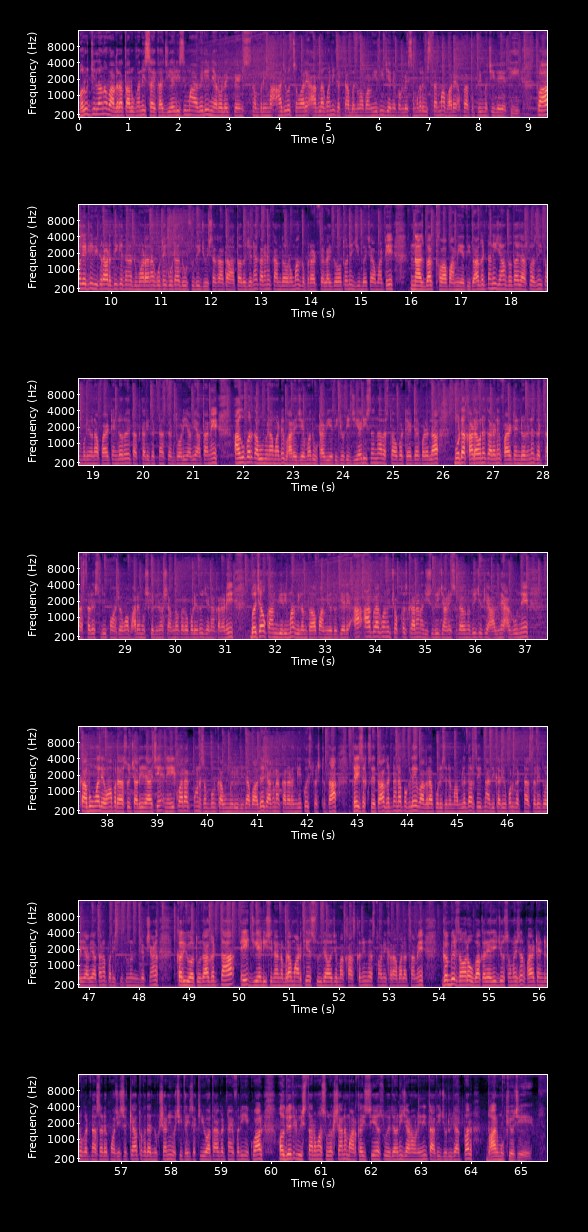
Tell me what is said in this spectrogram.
ભરૂચ જિલ્લાના વાગરા તાલુકાની સાયકા જીઆઈડીસીમાં આવેલી નેરોલેક પેન્ટ્સ કંપનીમાં આજરોજ સવારે આગ લાગવાની ઘટના બનવા પામી હતી, જેને પગલે સમગ્ર વિસ્તારમાં ભારે અફરાતફરી મચી ગઈ હતી. તો આગ એટલી વિકરાળ હતી કે તેના ધુમાડાના ગોટે ગોટા દૂર સુધી જોઈ શકાતા હતા, તો જેના કારણે કામદારોમાં ગભરાટ ફેલાઈ ગયો હતો અને જીવ બચાવવા માટે નાસભાગ થવા પામી હતી. તો આ ઘટનાની જાણ થતાં જ આસપાસની કંપનીઓના ફાયર ટેન્ડરોએ તાત્કાલિક ઘટના સ્થળ દોડી આવ્યા હતા અને આગ ઉપર કાબુ મેળવવા માટે ભારે જહેમત ઉઠાવી હતી, જોકે જીઆઈડીસીના રસ્તાઓ પર ઠેર ઠેર પડેલા મોટા ખાડાઓને કારણે ફાયર ટેન્ડરોને ઘટના સ્થળે સુધી પહોંચવામાં ભારે મુશ્કેલીનો સામનો કરવો પડ્યો હતો, જેના કારણે બચાવ કામગીરીમાં વિલંબ થવા પામ્યો હતો. ત્યારે આ આગ લાગવાનું ચોક્કસ કારણ હજી સુધી જાણી શકાયું નથી, જોકે હાલને આગને કાબૂમાં લેવા પ્રયાસો ચાલી રહ્યા છે અને એકવાર આગ પણ સંપૂર્ણ કાબુ મેળવી લીધા બાદ જ આગના કારણ અંગે કોઈ સ્પષ્ટતા થઈ શકશે. તો આ ઘટનાના પગલે વાગરા પોલીસ અને મામલતદાર સહિતના અધિકારીઓ પણ ઘટના સ્થળે દોડી આવ્યા હતા અને પરિસ્થિતિનું નિરીક્ષણ કર્યું હતું. આ ઘટના એ જીઆઈડીસીના નબળા માળખીય સુવિધાઓ, જેમાં ખાસ કરીને રસ્તાઓની ખરાબ હાલત સામે ગંભીર સવાલો ઊભા કર્યા છે. જો સમયસર ફાયર ટેન્ડરો ઘટના સ્થળે પહોંચી શક્યા તો કદાચ નુકસાની ઓછી થઈ શકી હોત. આ ઘટનાએ ફરી એકવાર ઔદ્યોગિક વિસ્તારોમાં સુરક્ષા અને માળખાકીય સુવિધાઓની જાળવણીની તાતી જરૂરિયાત પર ભાર મૂક્યો છે.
